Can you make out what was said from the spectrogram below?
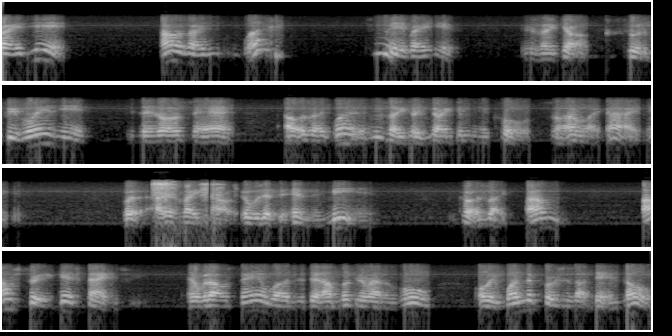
right here. I was like, what? Two men right here. He was like, yo, two of the people in here. He said, "You know what I'm saying. I was like, what? He was like, yo, you gotta give me a call. So I'm like, all right, nigga. But I didn't like how it was at the end of the meeting because, like, I'm I'm straight against packaging. And what I was saying was is that I'm looking around the room, only one of the persons I didn't know.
